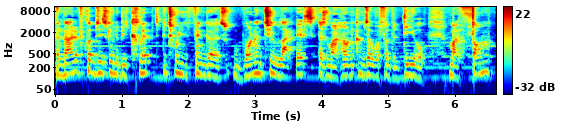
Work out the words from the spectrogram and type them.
The nine of clubs is going to be clipped between fingers one and two like this as my hand comes over for the deal. My thumb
